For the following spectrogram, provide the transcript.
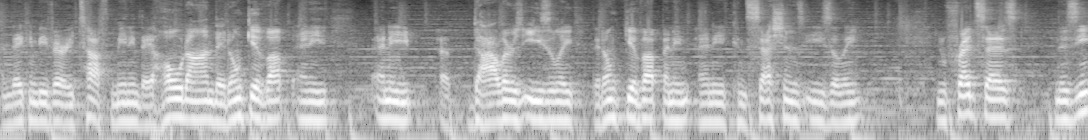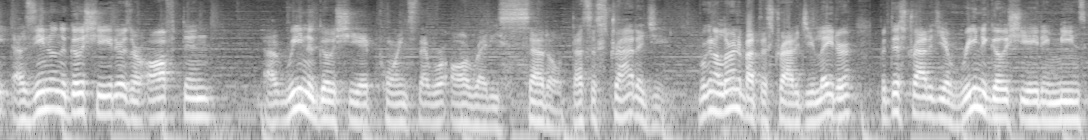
and they can be very tough, meaning they hold on, they don't give up any any uh, dollars easily, they don't give up any any concessions easily. And Fred says the uh, negotiators are often uh, renegotiate points that were already settled. That's a strategy. We're going to learn about this strategy later, but this strategy of renegotiating means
